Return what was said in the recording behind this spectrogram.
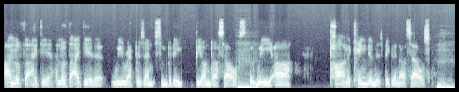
I love that idea. I love that idea that we represent somebody beyond ourselves, mm. that we are part of a kingdom that's bigger than ourselves. Mm.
